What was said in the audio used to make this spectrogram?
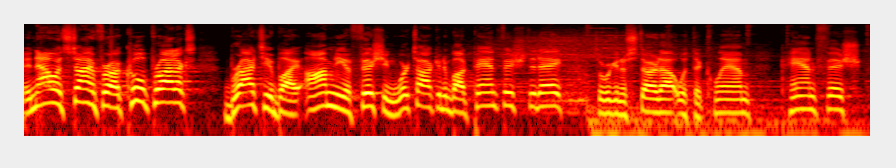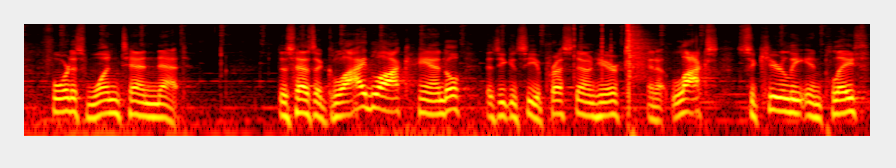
And now it's time for our cool products brought to you by Omnia Fishing. We're talking about panfish today, so we're going to start out with the Clam Panfish Fortis 110 net. This has a glide lock handle. As you can see, you press down here and it locks securely in place.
